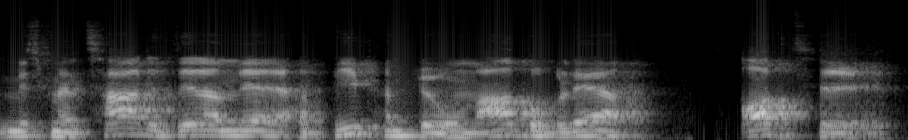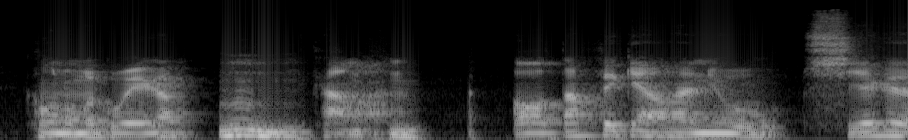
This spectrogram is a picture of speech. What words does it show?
hvis man tager det, det der med, at Habib han blev meget populær op til Conor McGregor-kampen. Mm. Og der fik jeg han jo cirka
